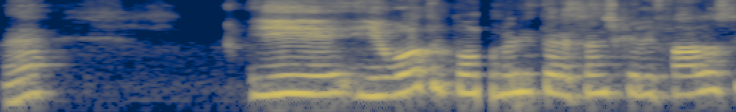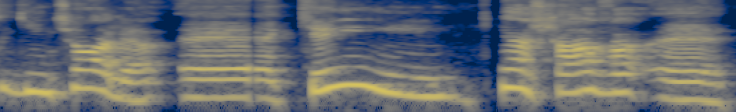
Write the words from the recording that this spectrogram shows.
né? E, e o outro ponto muito interessante que ele fala é o seguinte: olha, é, quem, quem achava, é,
